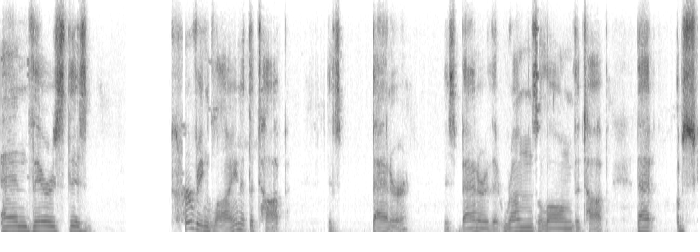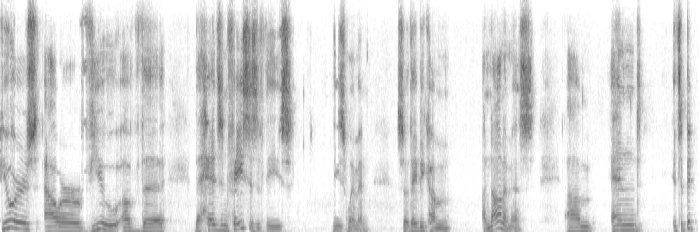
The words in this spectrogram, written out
and there's this curving line at the top, this banner, this banner that runs along the top that obscures our view of the the heads and faces of these these women. So they become anonymous, um, and it's a bit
